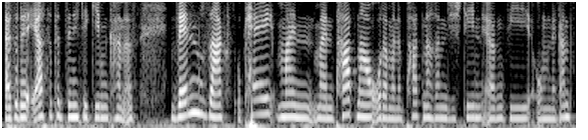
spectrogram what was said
Also der erste Tipp, den ich dir geben kann, ist, wenn du sagst, okay, mein, mein Partner oder meine Partnerin, die stehen irgendwie um eine ganz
